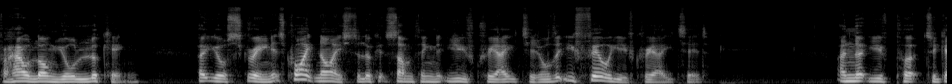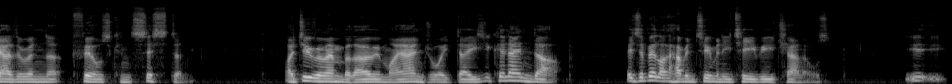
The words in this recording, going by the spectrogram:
for how long you're looking at your screen, it's quite nice to look at something that you've created or that you feel you've created and that you've put together and that feels consistent. I do remember though in my Android days, you can end up, it's a bit like having too many TV channels. You,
